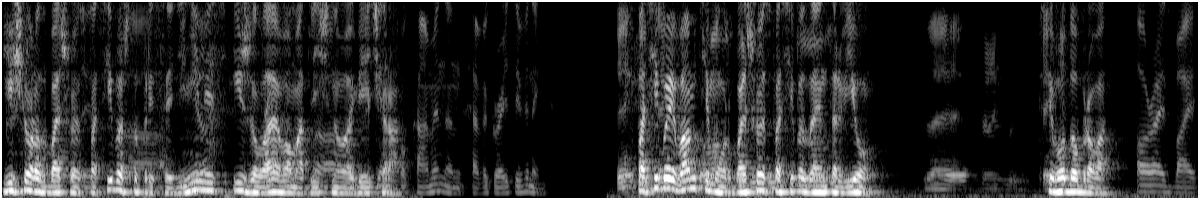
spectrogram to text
Еще раз большое спасибо, что присоединились и желаю вам отличного вечера. Спасибо и вам, Тимур. Большое спасибо за интервью. Всего доброго. All right, bye.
